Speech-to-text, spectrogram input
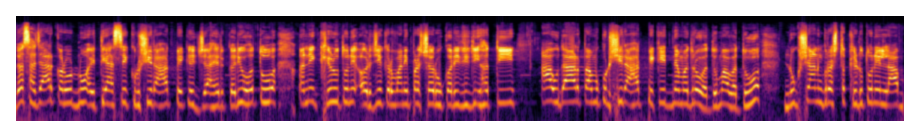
દસ હજાર કરોડનું ઐતિહાસિક કૃષિ રાહત પેકેજ જાહેર કર્યું હતું અને ખેડૂતોને અરજી કરવાની પણ શરૂ કરી દીધી હતી. આ ઉદારતમ કૃષિ રાહત પેકેજના મિત્રો વધુમાં વધુ નુકસાનગ્રસ્ત ખેડૂતોને લાભ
